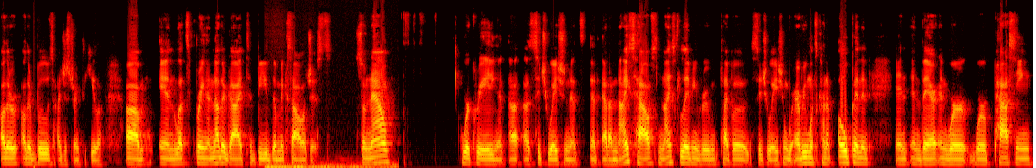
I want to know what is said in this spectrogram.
other other booze. I just drink tequila. Um, and let's bring another guy to be the mixologist. So now we're creating a, a, a situation that's at, at a nice house, nice living room type of situation where everyone's kind of open and, and, and there, and we're we're passing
